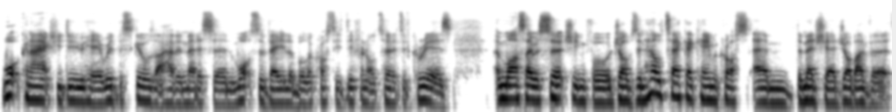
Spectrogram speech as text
what can I actually do here with the skills that I have in medicine? What's available across these different alternative careers? And whilst I was searching for jobs in health tech, I came across um, the MedShr job advert.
